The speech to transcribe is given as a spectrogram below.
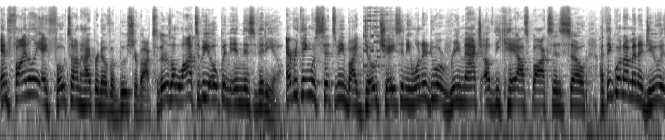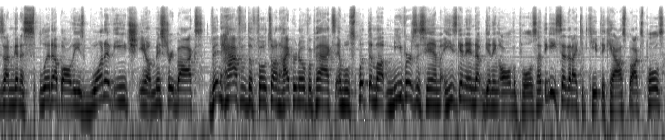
And finally, a Photon Hypernova booster box. So there's a lot to be opened in this video. Everything was sent to me by Doe Chase and he wanted to do a rematch of the Chaos boxes. So I think what I'm gonna do is I'm gonna split up all these, one of each, you know, mystery box, then half of the Photon Hypernova packs, and we'll split them up, me versus him. He's gonna end up getting all the pulls. I think he said that I could keep the Chaos box pulls,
